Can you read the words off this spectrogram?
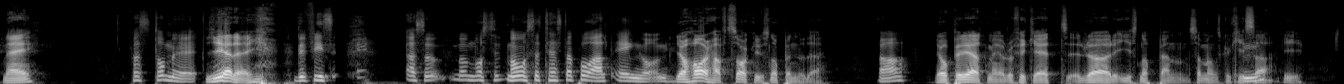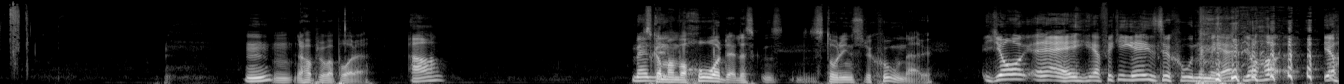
Nej. Fast Tommy, Ge dig. det finns... Alltså, man måste, man måste testa på allt en gång. Jag har haft saker i snoppen Ludde. Ja. Jag har opererat mig och då fick jag ett rör i snoppen som man ska kissa i. Mm. Mm, jag har provat på det. Ja. Men Ska man vara hård eller står det instruktioner? Jag, nej, jag fick inga instruktioner med. Jag har, jag,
